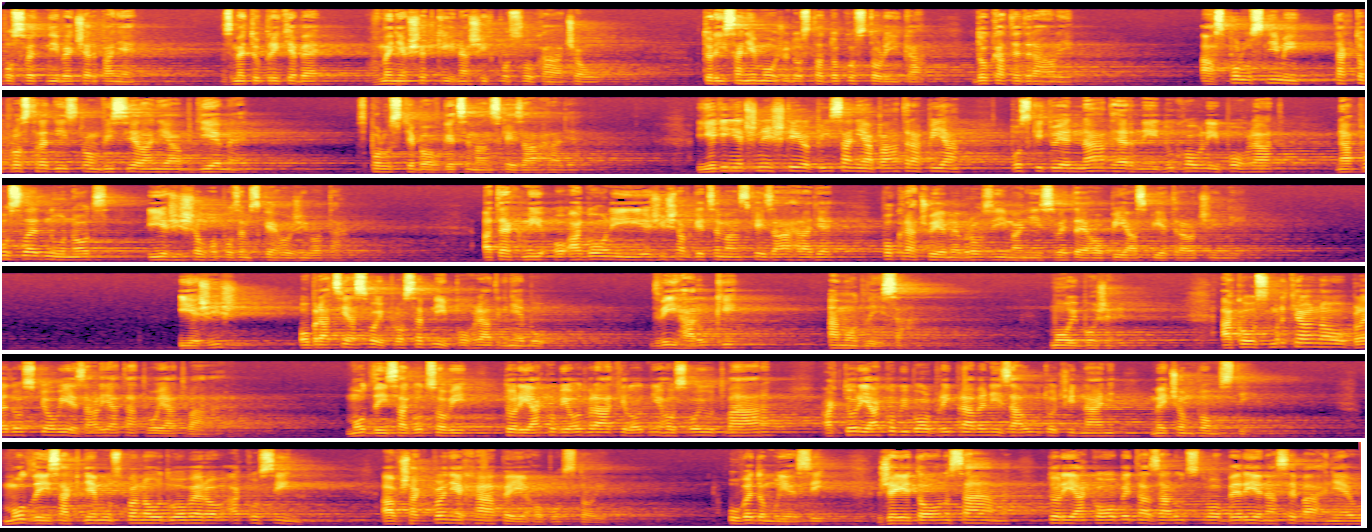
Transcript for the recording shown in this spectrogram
posvetný večer, Pane, sme tu pri Tebe v mene všetkých našich poslucháčov, ktorí sa nemôžu dostať do kostolíka, do katedrály. A spolu s nimi takto prostredníctvom vysielania bdieme spolu s Tebou v Gecemanskej záhrade. Jedinečný štýl písania Pátra Pia poskytuje nádherný duchovný pohľad na poslednú noc Ježišovho pozemského života. A tak my o agónii Ježiša v Gecemanskej záhrade pokračujeme v rozjímaní svätého Pia z Pietralčiny. Ježiš obracia svoj prosebný pohľad k nebu, dvíha ruky a modlí sa. Môj Bože, Akou smrteľnou bledosťou je zaliata tvoja tvár. Modlí sa k Otcovi, ktorý akoby odvrátil od neho svoju tvár a ktorý akoby bol pripravený zaútočiť naň mečom pomsty. Modlí sa k nemu s plnou dôverou ako syn, avšak plne chápe jeho postoj. Uvedomuje si, že je to on sám, ktorý ako obeta za ľudstvo berie na seba hnev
